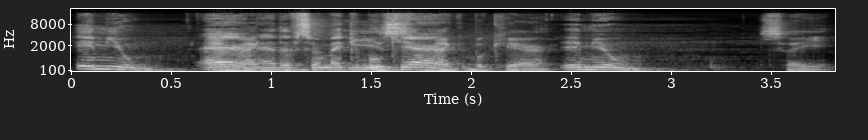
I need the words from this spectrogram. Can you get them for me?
M1. É, Air, né? Deve ser o MacBook isso, Air. MacBook Air. M1. Isso aí.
